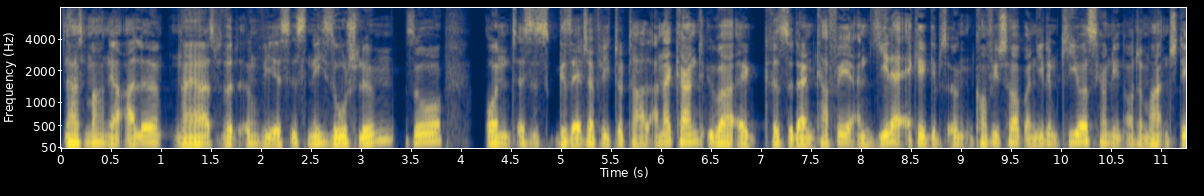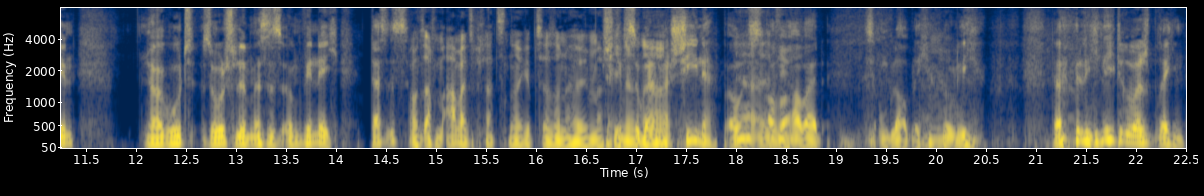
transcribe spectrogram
das machen ja alle, naja, es wird irgendwie, es ist nicht so schlimm, so. Und es ist gesellschaftlich total anerkannt. Überall kriegst du deinen Kaffee. An jeder Ecke gibt's irgendeinen Coffeeshop. An jedem Kiosk haben die einen Automaten stehen. Na gut, so schlimm ist es irgendwie nicht. Das ist Bei uns auf dem Arbeitsplatz, ne, gibt's ja so eine da Höllenmaschine. gibt's sogar ne? eine Maschine bei uns Ja, auf der Arbeit. Das ist unglaublich, Ja. wirklich. Da will ich nicht drüber sprechen.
